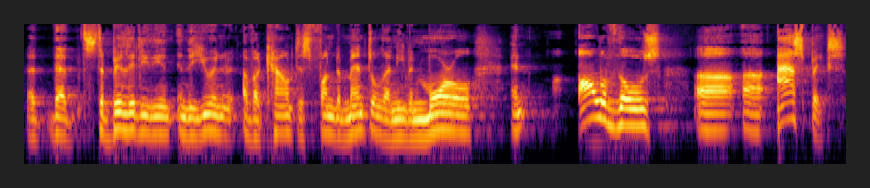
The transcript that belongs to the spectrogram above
that, that stability in, in the unit of account is fundamental and even moral, and all of those uh, uh, aspects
